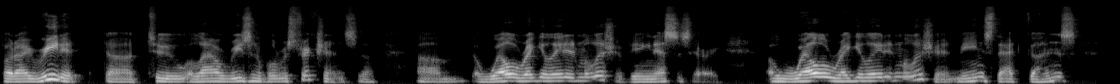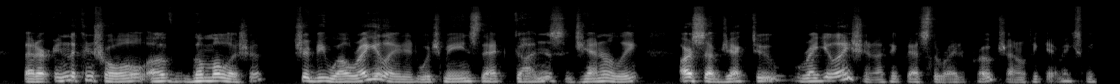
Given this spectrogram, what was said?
But I read it uh, to allow reasonable restrictions, uh, um, a well regulated militia being necessary a well regulated militia. It means that guns that are in the control of the militia should be well regulated, which means that guns generally are subject to regulation. I think that's the right approach. I don't think that makes me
